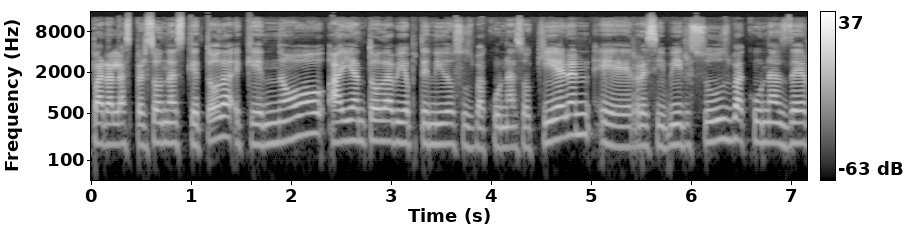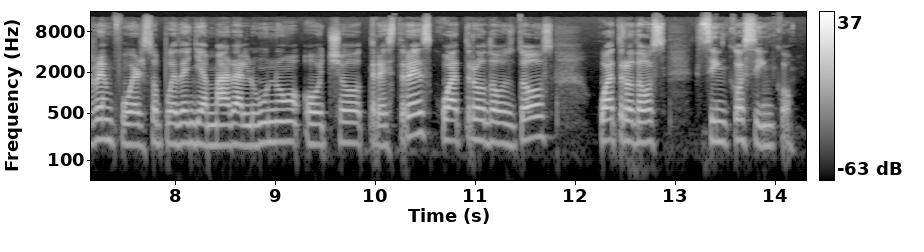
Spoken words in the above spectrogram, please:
para las personas que, toda, que no hayan todavía obtenido sus vacunas o quieren eh, recibir sus vacunas de refuerzo, pueden llamar al 1-833-422-4255.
